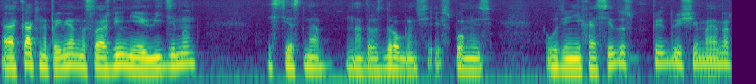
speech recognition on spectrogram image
э, как, например, наслаждение видимым. Естественно, надо вздрогнуть и вспомнить утренний Хасидус, предыдущий Маймер,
